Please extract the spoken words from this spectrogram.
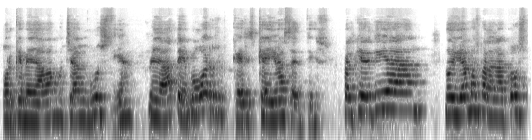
porque me daba mucha angustia, me daba temor que, que iba a sentir. Cualquier día nos íbamos para la costa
